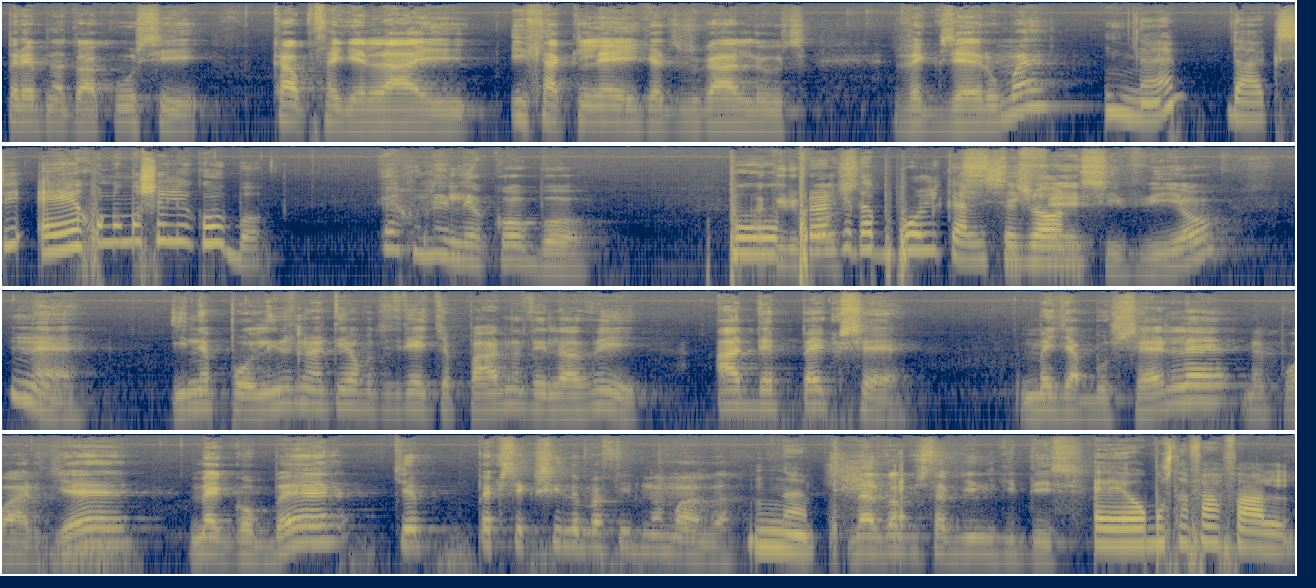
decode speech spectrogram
πρέπει να το ακούσει. Κάπου θα γελάει ή θα κλαίει για τους Γάλλους. Δεν ξέρουμε. Ναι, εντάξει. Έχουν όμως Έλιο Κόμπο. Έχουν Ελαιοκόμπο Που Ακριβώς. προέρχεται από πολύ καλή στη σεζόν. θέση 2. Ναι. Είναι πολύ δυνατή από τη 3 και πάνω. Δηλαδή, άντε παίξε με Γιαμπουσέλε, με Πουαριέ, με Γκομπέρ και παίξε ξύλο με αυτή την ομάδα. Ναι. Να δω ποιος θα βγει νικητής. Ε, ο Μουσταφά Φαλ,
